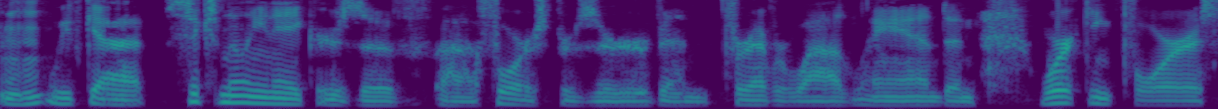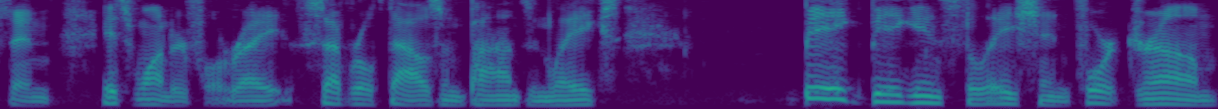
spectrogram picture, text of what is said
Mm-hmm. We've got six million acres of uh, forest preserve and forever wildland and working forests, and it's wonderful, right? Several thousand ponds and lakes. Big, big installation, Fort Drum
